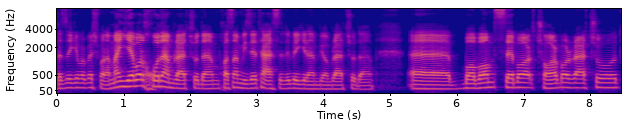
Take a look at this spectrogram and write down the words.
بذار یه بار بشمارم من یه بار خودم رد شدم. خواستم ویزه تحصیلی بگیرم بیام رد شدم. بابام سه بار چهار بار رد شد.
